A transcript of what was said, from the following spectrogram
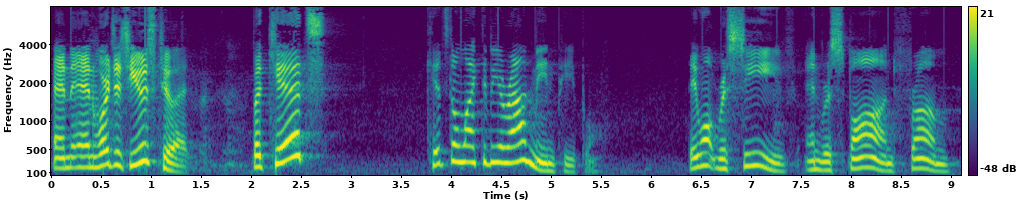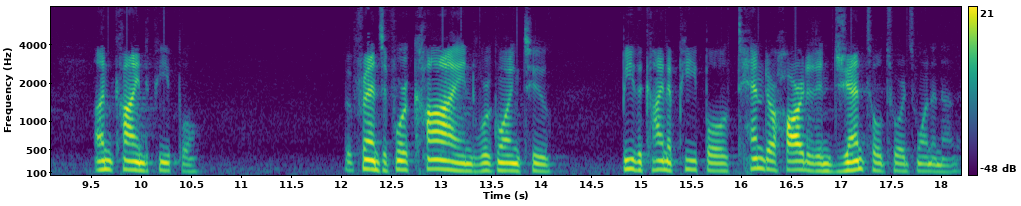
and and we're just used to it. But kids, kids don't like to be around mean people. They won't receive and respond from unkind people. But friends, if we're kind, we're going to be the kind of people tender-hearted and gentle towards one another.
